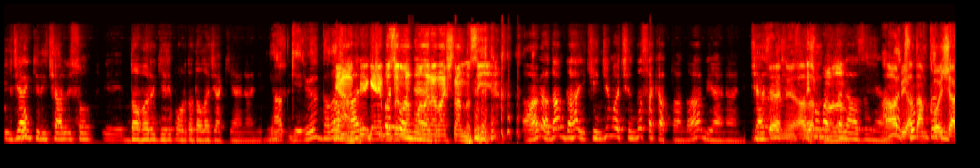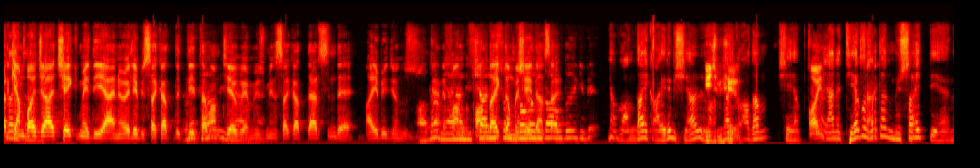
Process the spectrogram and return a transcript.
bileceksin ki Richarlison e, davarı gelip orada dalacak yani hani. Ya geliyor dalar. Ya, bir- gene bu zırlatmalara başlanmasın ya. Abi adam daha ikinci maçında sakatlandı abi yani hani. Chelsea Yani maçını adam- adam- lazım yani. Ama Abi adam da koşarken abi. bacağı çekmedi yani öyle bir sakatlık Evet değil. Tamam abi Thiago'ya ya. müzmin sakat dersin de ayıp ediyorsunuz. Adam yani yani, Van, hani Van Dijk da mı şeyden da say? aldığı gibi. Ya Van Dijk ayrı bir şey abi. Hiçbir Van şey Dijk yok. adam şey yaptı. Aynen. Yani Thiago Sen- zaten müsaitti yani.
